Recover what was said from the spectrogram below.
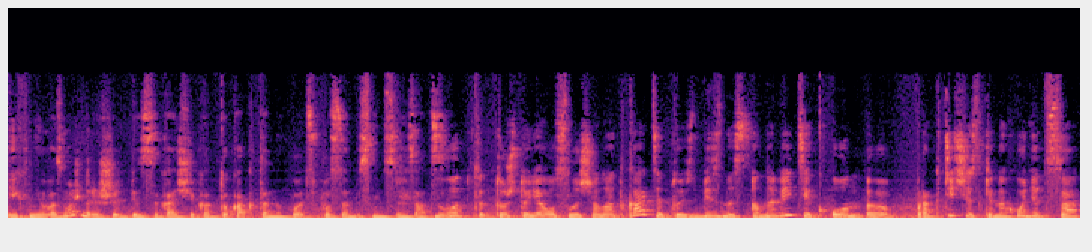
их невозможно решить без заказчика, то как-то находят способы с ним связаться. Ну вот то, что я услышала от Кати, то есть бизнес-аналитик, он э, практически находится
